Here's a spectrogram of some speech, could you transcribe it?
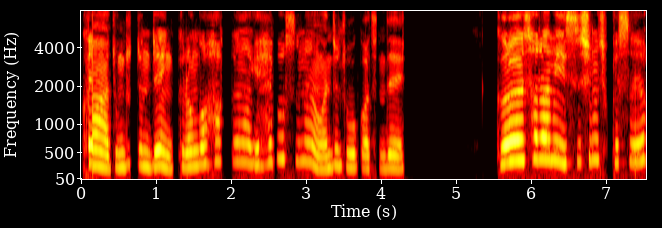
그냥 종족 전쟁 그런 거 화끈하게 해봤으면 완전 좋을 것 같은데 그럴 사람이 있으시면 좋겠어요?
